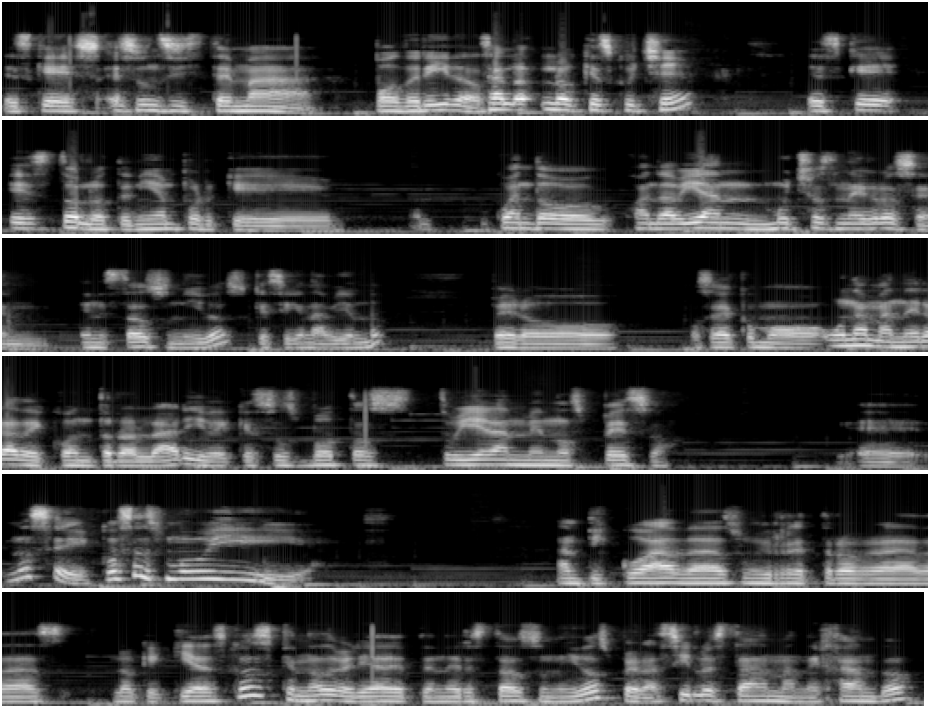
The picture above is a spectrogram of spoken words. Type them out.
es que es, un sistema podrido. O sea, lo, que escuché es que esto lo tenían porque cuando, cuando habían muchos negros en, en Estados Unidos, que siguen habiendo, pero, o sea, como una manera de controlar y de que sus votos tuvieran menos peso. Eh, no sé, cosas muy anticuadas, muy retrógradas, lo que quieras, cosas que no debería de tener Estados Unidos, pero así lo estaban manejando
